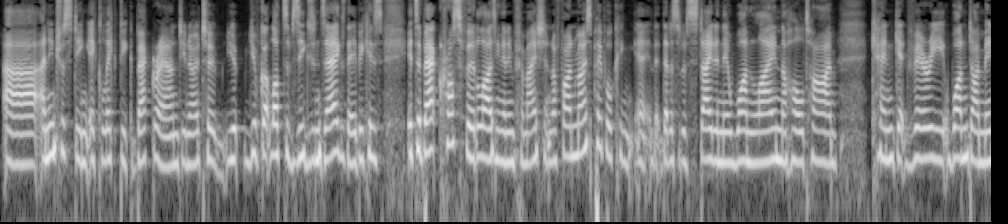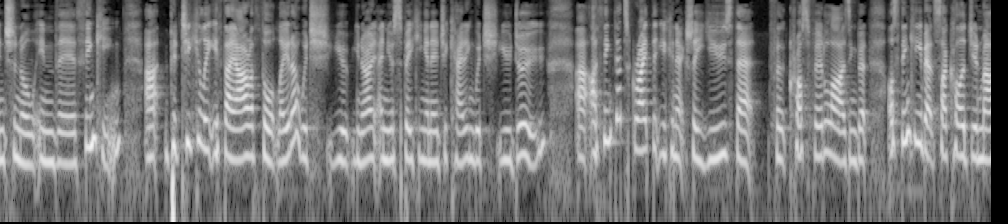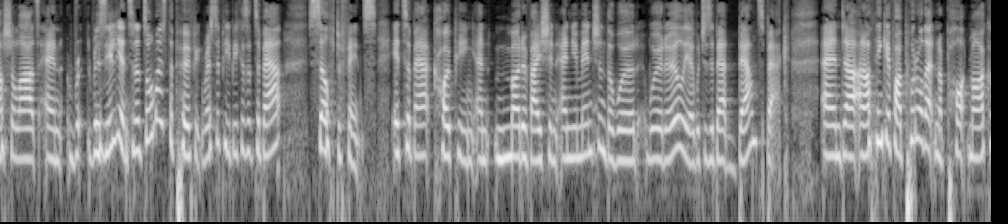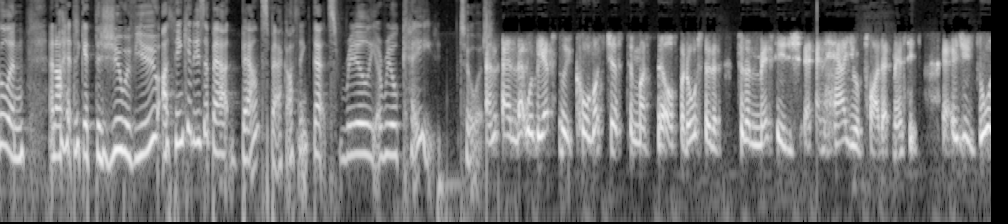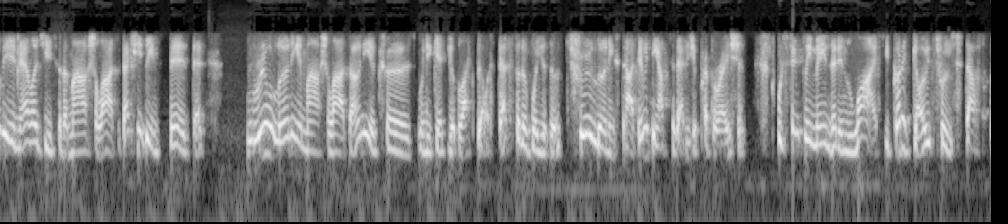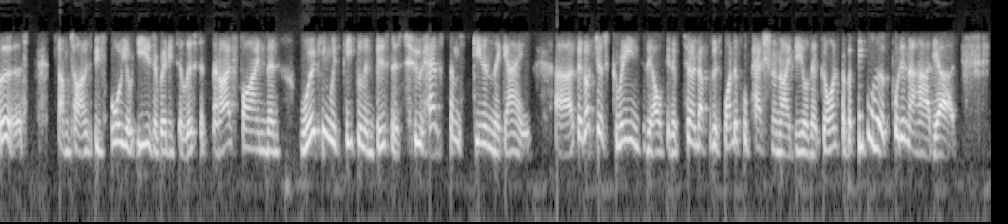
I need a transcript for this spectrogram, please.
uh, an interesting eclectic background. You know, to you, you've got lots of zigs and zags there because it's about cross fertilizing that information. I find most people can uh, that are sort of stayed in their one lane the whole time can get very one dimensional in their thinking, uh, particularly if they are a thought leader, which you, you know, and you're speaking and educating, which you do. Uh, I think that's great that you can actually use that for cross fertilizing, but I was thinking about psychology and martial arts and re- resilience, and it's almost the perfect recipe because it's about self defense. It's about coping and motivation. And you mentioned the word word earlier, which is about bounce back. And uh, and I think if I put all that in a pot, Michael, and and I had to get the jus of you, I think it is about bounce back. I think that's really a real key to it. And, and that would be absolutely cool, not just to myself, but also to, to the message and how you apply that message. As you draw the analogy to the martial arts, it's actually been said that real learning in martial arts only occurs when you get your black belt. That's sort of where the true learning starts. Everything up to that is your preparation, which simply means that in life, you've got to go through stuff first sometimes before your ears are ready to listen. And I find that working with people in business who have some skin in the game, uh, they're not just green to the whole thing. They've turned up with this wonderful passion and ideal they've gone for, but people who have put in the hard yard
